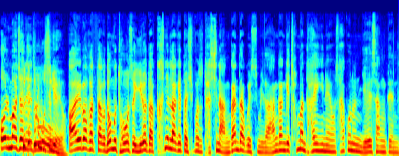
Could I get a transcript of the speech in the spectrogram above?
얼마 전에도 못 쓰게 해요. 알바 갔다가 너무 더워서 이러다 큰일 나겠다 싶어서 다시는 안 간다고 했습니다. 안 간 게 천만 다행이네요. 사고는 예상된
